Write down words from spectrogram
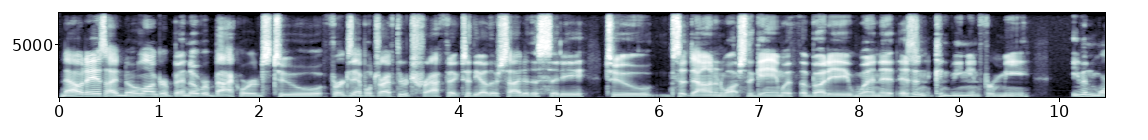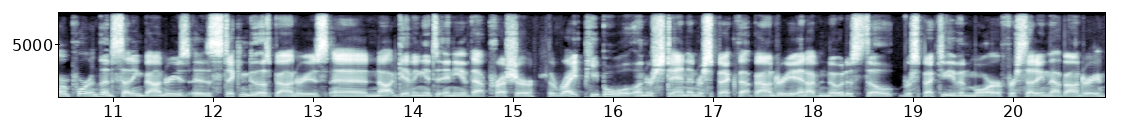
Nowadays, I no longer bend over backwards to, for example, drive through traffic to the other side of the city to sit down and watch the game with a buddy when it isn't convenient for me even more important than setting boundaries is sticking to those boundaries and not giving into any of that pressure. The right people will understand and respect that boundary, and I've noticed they'll respect you even more for setting that boundary.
